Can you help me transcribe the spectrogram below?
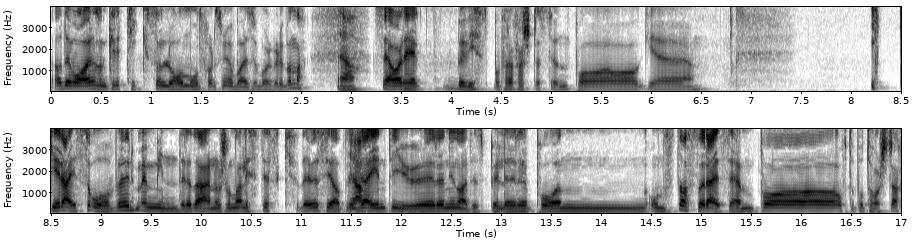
Og det var en sånn kritikk som lå mot folk som jobba i supporterklubben. Ja. Så jeg var helt bevisst på fra første stund på å eh, ikke reise over med mindre det er noe journalistisk. Det vil si at hvis Ja. jeg intervjuer en United-spiller på en onsdag, så reiser jeg hjem på, ofte på torsdag,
